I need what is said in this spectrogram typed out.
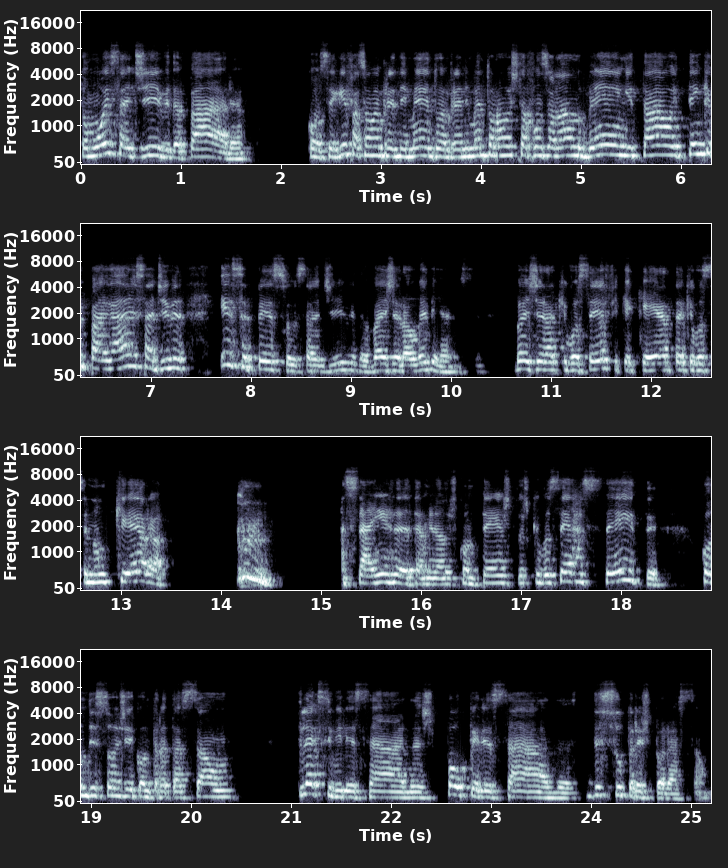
tomou essa dívida para conseguir fazer um empreendimento, o empreendimento não está funcionando bem e tal, e tem que pagar essa dívida, esse peso, essa dívida, vai gerar obediência. Vai gerar que você fique quieta, que você não queira sair de determinados contextos, que você aceite condições de contratação flexibilizadas, pauperizadas, de superexploração.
